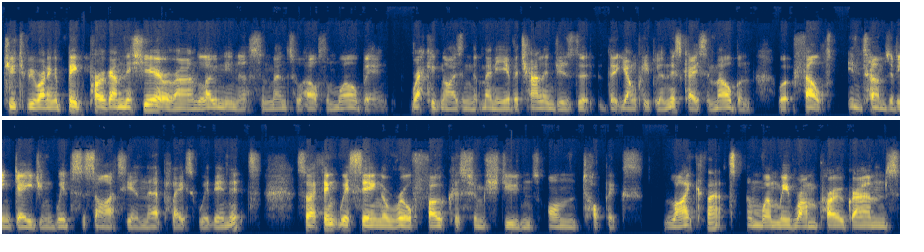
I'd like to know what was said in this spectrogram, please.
due to be running a big program this year around loneliness and mental health and well-being, recognizing that many of the challenges that, that young people in this case in Melbourne were felt in terms of engaging with society and their place within it. So I think we're seeing a real focus from students on topics like that. And when we run programs,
